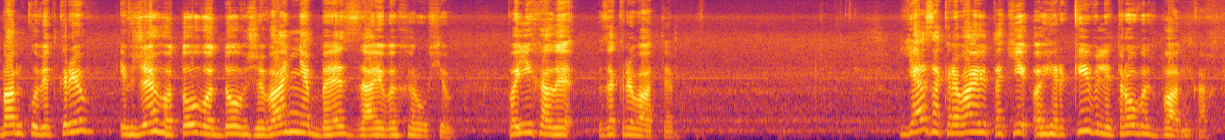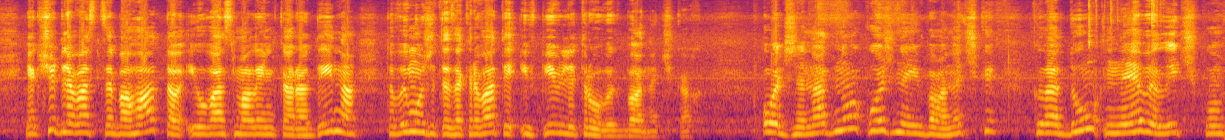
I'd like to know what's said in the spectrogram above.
Банку відкрив і вже готово до вживання без зайвих рухів. Поїхали закривати. Я закриваю такі огірки в літрових банках. Якщо для вас це багато і у вас маленька родина, то ви можете закривати і в півлітрових баночках. Отже, на дно кожної баночки кладу невеличку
